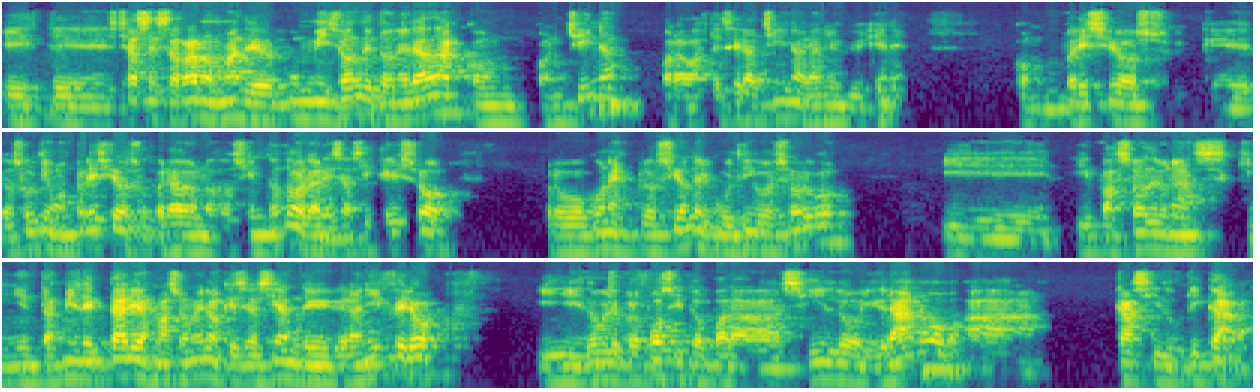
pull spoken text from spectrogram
Este, ya se cerraron más de un millón de toneladas con, con China para abastecer a China el año que viene, con precios los últimos precios superaron los 200 dólares, así que eso provocó una explosión del cultivo de sorgo y, pasó de unas 500.000 hectáreas más o menos que se hacían de granífero y doble propósito para silo y grano a casi duplicar.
